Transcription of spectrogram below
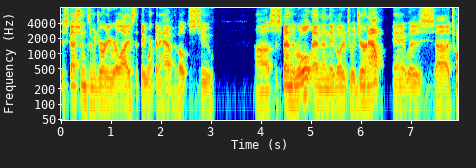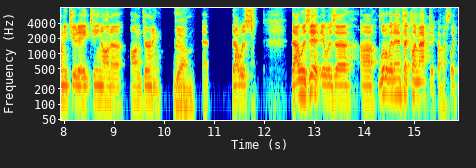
discussions, the majority realized that they weren't going to have the votes to uh, suspend the rule, and then they voted to adjourn out, and it was uh, 22 to 18 on a on adjourning. Yeah, um, and that was that was it. It was a, a little bit anticlimactic, honestly.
